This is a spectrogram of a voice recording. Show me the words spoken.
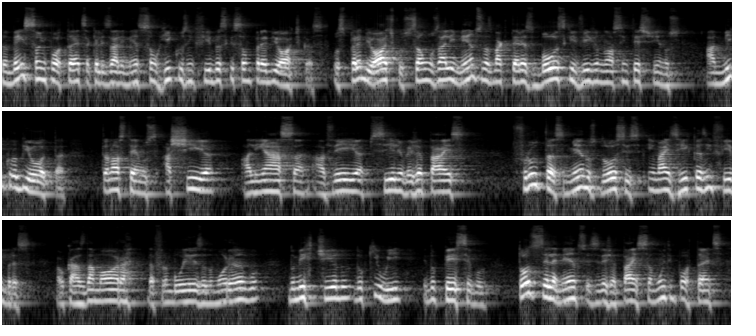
Também são importantes aqueles alimentos que são ricos em fibras que são prebióticas. Os prebióticos são os alimentos das bactérias boas que vivem nos nossos intestinos, a microbiota. Então nós temos a chia, a linhaça, a aveia, psyllium, vegetais, frutas menos doces e mais ricas em fibras. É o caso da mora, da framboesa, do morango, do mirtilo, do kiwi e do pêssego. Todos os elementos, esses vegetais, são muito importantes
